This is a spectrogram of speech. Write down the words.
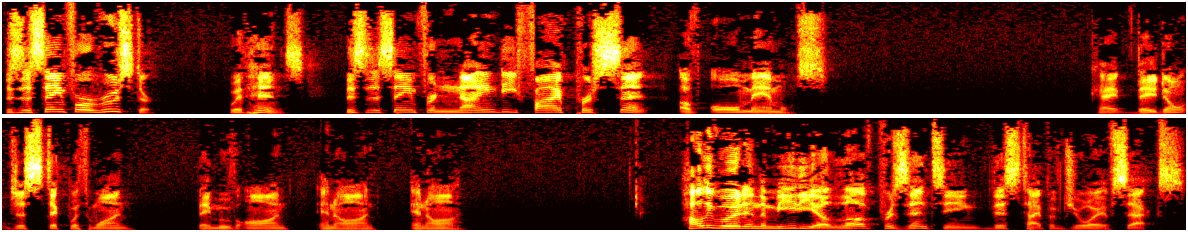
This is the same for a rooster with hens. This is the same for 95% of all mammals. Okay? They don't just stick with one, they move on and on and on. Hollywood and the media love presenting this type of joy of sex.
